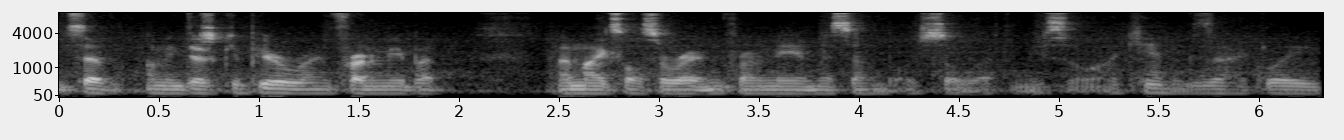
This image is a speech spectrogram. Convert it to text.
Instead, I mean, there's a computer right in front of me, but my mic's also right in front of me, and my soundboard's so left of me, so I can't exactly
